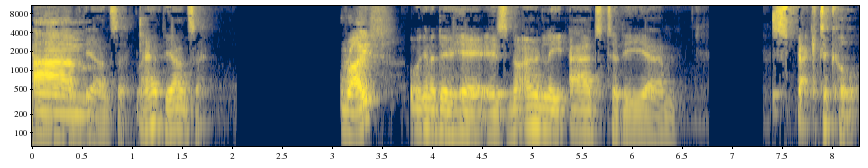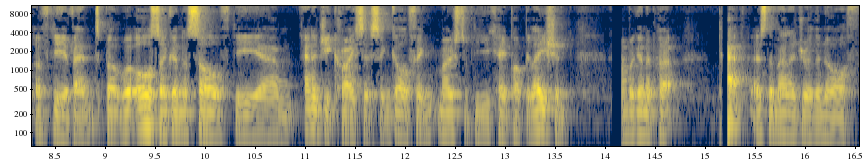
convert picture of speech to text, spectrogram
I have Um, the answer. I have the answer. right? What we're going to do here is not only add to the um, spectacle of the event, but we're also going to solve the um, energy crisis engulfing most of the UK population. And we're going to put Pep as the manager of the North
